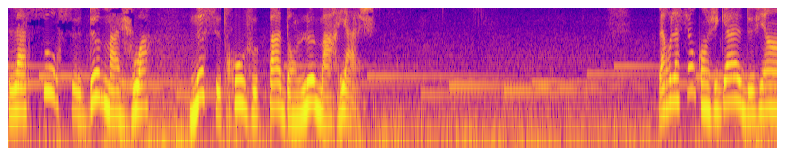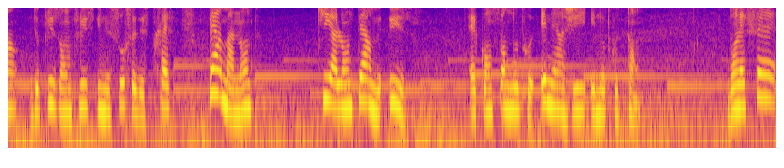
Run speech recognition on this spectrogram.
La source de ma joie ne se trouve pas dans le mariage. La relation conjugale devient de plus en plus une source de stress permanente qui à long terme use. Elle consomme notre énergie et notre temps. Dans les faits,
